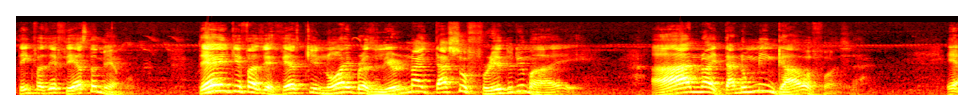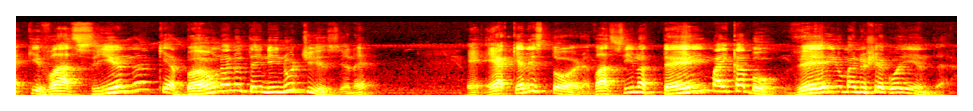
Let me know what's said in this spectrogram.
tem que fazer festa mesmo. Tem que fazer festa, porque nós brasileiros, nós tá sofrido demais. Ah, nós tá no mingau, Afonso. É que vacina, que é bom, nós não tem nem notícia, né? É, é aquela história, vacina tem, mas acabou. Veio, mas não chegou ainda.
